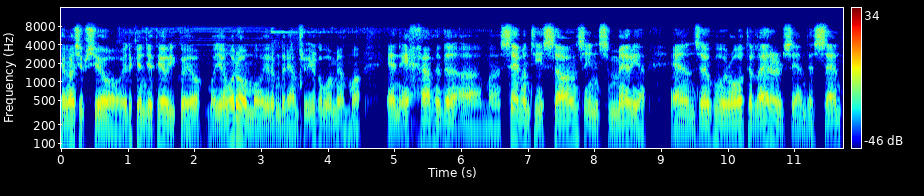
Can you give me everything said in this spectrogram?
행하십시오. 이렇게 이제 되어 있고요. 뭐 영어로 뭐 여러분들이 한번 쭉 읽어보면 뭐 and Ehud uh, 뭐70 sons in Samaria and they who wrote letters and sent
